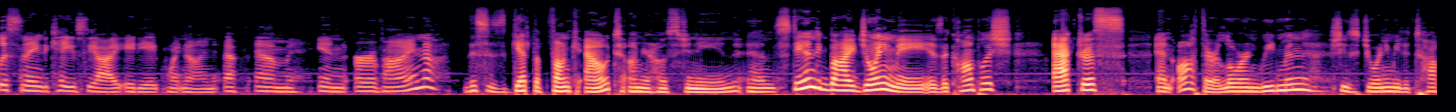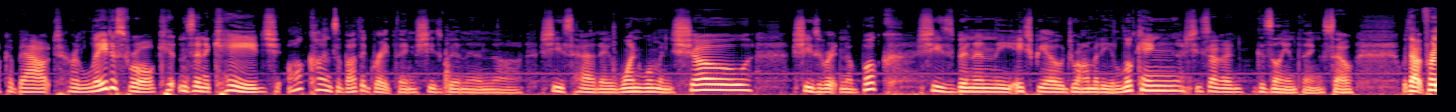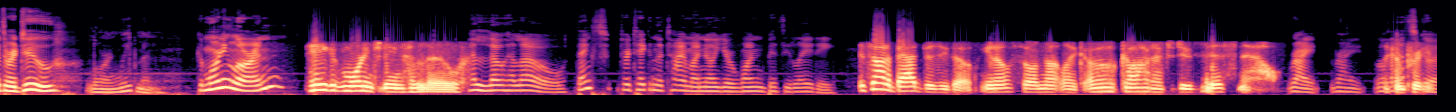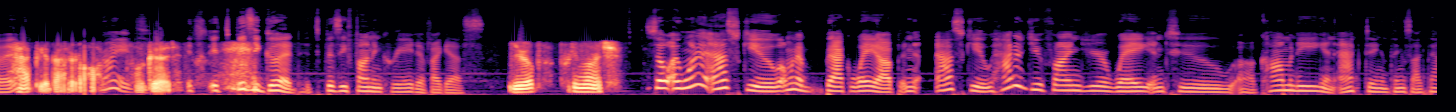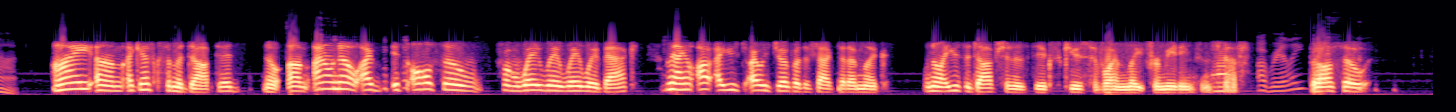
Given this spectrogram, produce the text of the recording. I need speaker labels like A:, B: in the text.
A: listening to KUCI 88.9 FM in Irvine. This is Get the Funk Out. I'm your host, Janine. And standing by joining me is accomplished actress and author Lauren Weedman. She's joining me to talk about her latest role, Kittens in a Cage, all kinds of other great things she's been in. Uh, she's had a one woman show, she's written a book, she's been in the HBO dramedy Looking, she's done a gazillion things. So without further ado, Lauren Weedman. Good morning, Lauren.
B: Hey, good morning, Janine. Hello.
A: Hello, hello. Thanks for taking the time. I know you're one busy lady.
B: It's not a bad busy though, you know. So I'm not like, oh God, I have to do this now.
A: Right, right. Well,
B: like
A: that's
B: I'm pretty
A: good.
B: happy about it all.
A: Right.
B: It's all good.
A: It's it's busy good. It's busy fun and creative, I guess.
B: Yep, pretty much.
A: So I want to ask you. I want to back way up and ask you, how did you find your way into uh, comedy and acting and things like that?
B: I um I guess because I'm adopted. No, um I don't know. I it's also from way way way way back. I mean, I I, I used I always joke about the fact that I'm like, well, no, I use adoption as the excuse of why I'm late for meetings and stuff.
A: Oh, really?
B: But also,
